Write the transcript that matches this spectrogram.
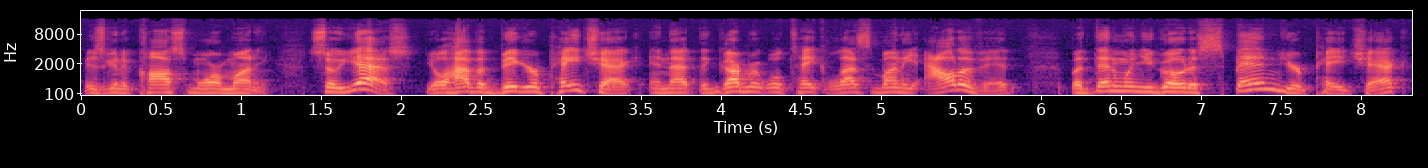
is going to cost more money. So, yes, you'll have a bigger paycheck and that the government will take less money out of it. But then when you go to spend your paycheck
